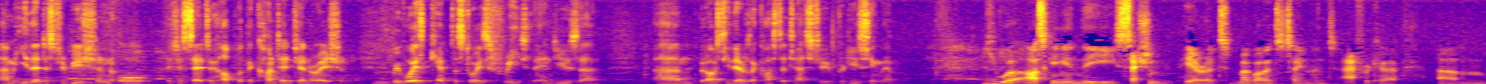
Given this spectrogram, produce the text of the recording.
um, either distribution or, as you say, to help with the content generation. We've always kept the stories free to the end user, um, but obviously there is a cost attached to producing them. You were asking in the session here at Mobile Entertainment Africa um,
